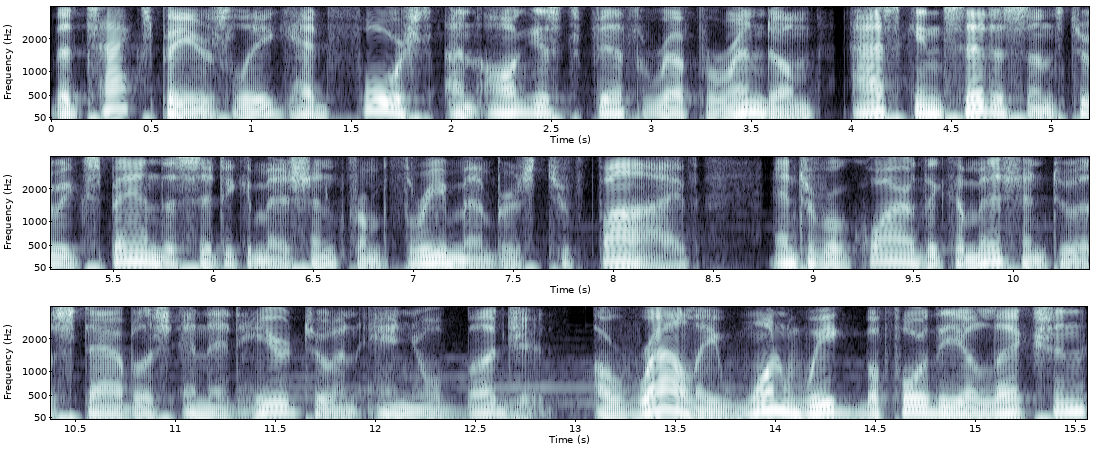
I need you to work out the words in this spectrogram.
The Taxpayers League had forced an August 5th referendum asking citizens to expand the city commission from three members to five and to require the Commission to establish and adhere to an annual budget. A rally one week before the election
